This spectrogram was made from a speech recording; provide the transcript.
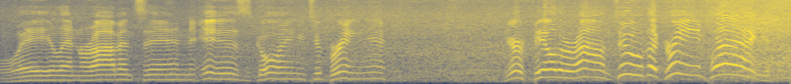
Waylon Robinson is going to bring your field around to the green flag.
